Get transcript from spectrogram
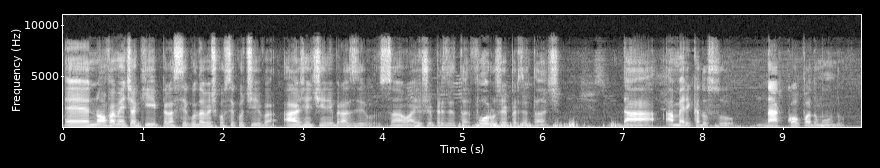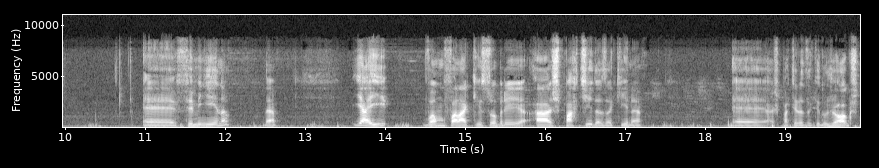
É, novamente aqui, pela segunda vez consecutiva, Argentina e Brasil são aí os representantes, foram os representantes da América do Sul na Copa do Mundo é, feminina, né? E aí, vamos falar aqui sobre as partidas aqui, né? É, as partidas aqui dos jogos.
